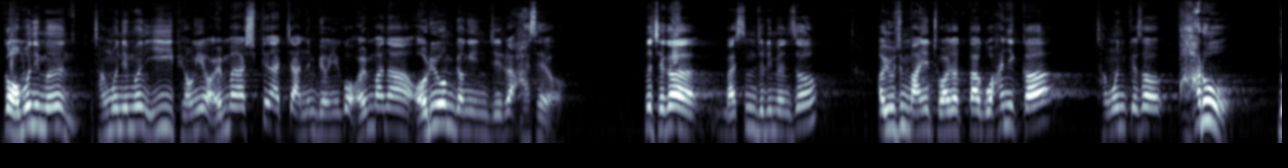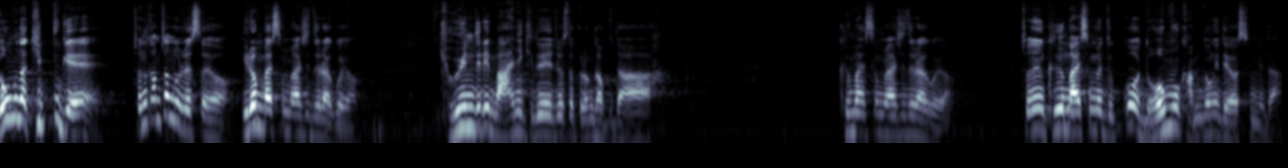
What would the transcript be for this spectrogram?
그러니까 어머님은 장모님은 이 병이 얼마나 쉽게 낫지 않는 병이고 얼마나 어려운 병인지를 아세요. 근데 제가 말씀드리면서 아, 요즘 많이 좋아졌다고 하니까 장모님께서 바로 너무나 기쁘게 저는 깜짝 놀랐어요. 이런 말씀을 하시더라고요. 교인들이 많이 기도해줘서 그런가 보다. 그 말씀을 하시더라고요. 저는 그 말씀을 듣고 너무 감동이 되었습니다.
